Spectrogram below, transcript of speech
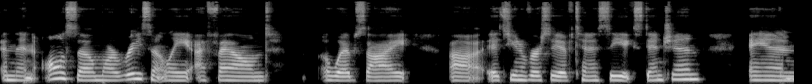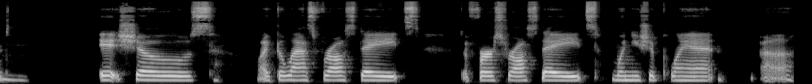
And then also, more recently, I found a website. Uh, it's University of Tennessee Extension, and Mm. it shows like the last frost dates, the first frost dates, when you should plant uh,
